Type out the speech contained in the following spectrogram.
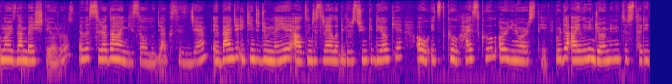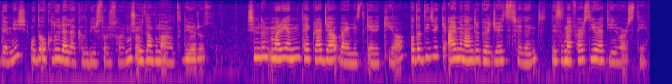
Buna o yüzden 5 diyoruz. Evet sırada hangisi olacak sizce? E, bence ikinci cümleyi 6. sıraya alabiliriz. Çünkü diyor ki Oh it's cool. High school or university? Burada I live in Germany to study demiş. O da okuluyla alakalı bir soru sormuş. O yüzden buna 6 diyoruz. Şimdi Maria'nın tekrar cevap vermesi gerekiyor. O da diyecek ki I'm an undergraduate student. This is my first year at university.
